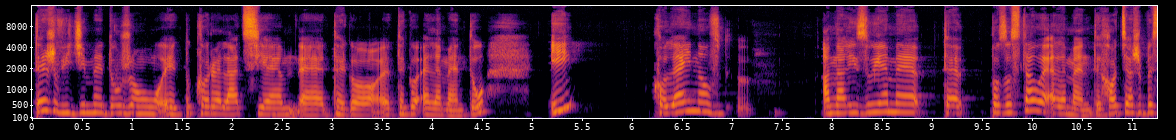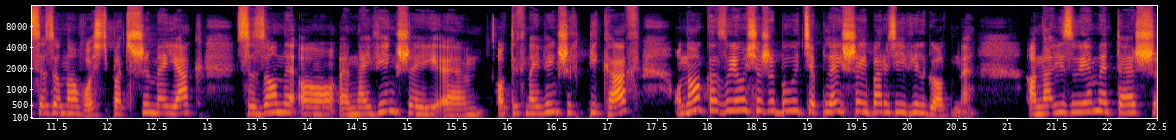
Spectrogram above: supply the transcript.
też widzimy dużą jakby korelację e, tego, tego elementu. I kolejno w, analizujemy te pozostałe elementy, chociażby sezonowość, patrzymy jak sezony o e, największej, e, o tych największych pikach, one okazują się, że były cieplejsze i bardziej wilgotne. Analizujemy też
